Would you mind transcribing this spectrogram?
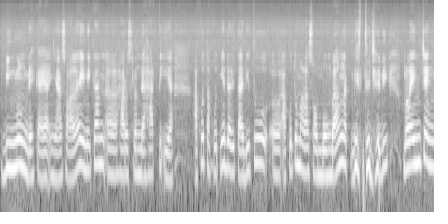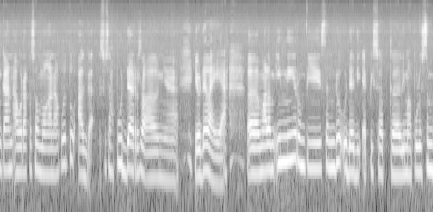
bingung deh kayaknya. Soalnya ini kan e, harus rendah hati ya aku takutnya dari tadi tuh e, aku tuh malah sombong banget gitu. Jadi melenceng kan aura kesombongan aku tuh agak susah pudar soalnya. Ya udahlah ya. E, malam ini Rumpi Sendu udah di episode ke 59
